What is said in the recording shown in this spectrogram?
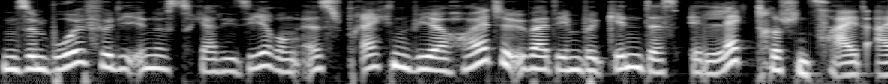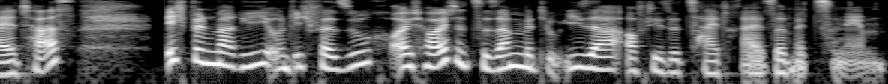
ein Symbol für die Industrialisierung ist, sprechen wir heute über den Beginn des elektrischen Zeitalters. Ich bin Marie und ich versuche euch heute zusammen mit Luisa auf diese Zeitreise mitzunehmen.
